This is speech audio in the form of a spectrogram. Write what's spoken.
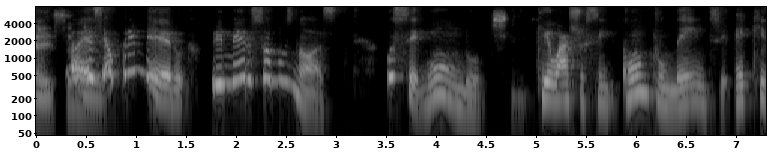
é isso então, esse é o primeiro. Primeiro somos nós. O segundo, Sim. que eu acho assim, contundente, é que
